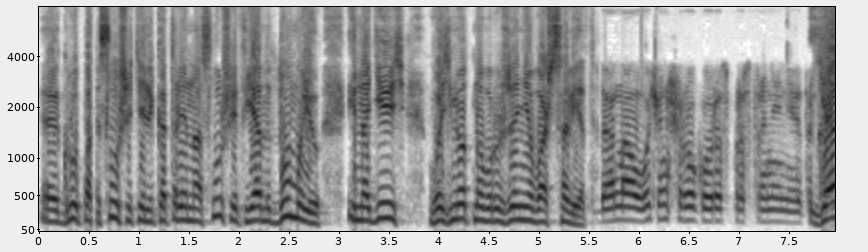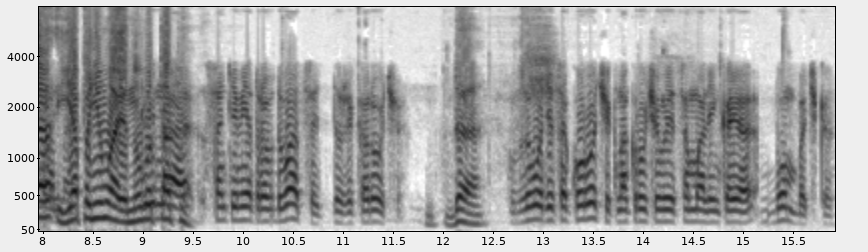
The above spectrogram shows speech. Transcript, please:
э, группа слушателей, которые нас слушают, я думаю и надеюсь, возьмет на вооружение ваш совет. Да, на очень широкого распространения. Я, я понимаю, но вот так... сантиметров 20, даже короче. Да. Взводится курочек, накручивается маленькая бомбочка.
